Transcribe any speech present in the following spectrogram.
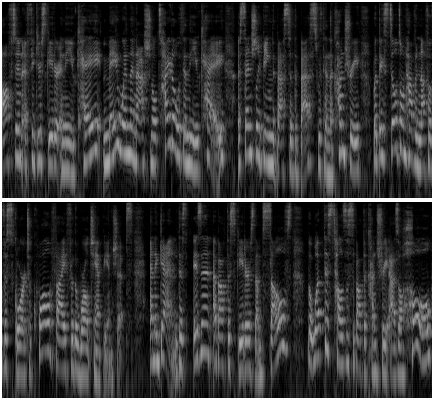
Often, a figure skater in the UK may win the national title within the UK, essentially being the best of the best within the country, but they still don't have enough of a score to qualify for the World Championships. And again, this isn't about the skaters themselves, but what this tells us about the country as a whole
